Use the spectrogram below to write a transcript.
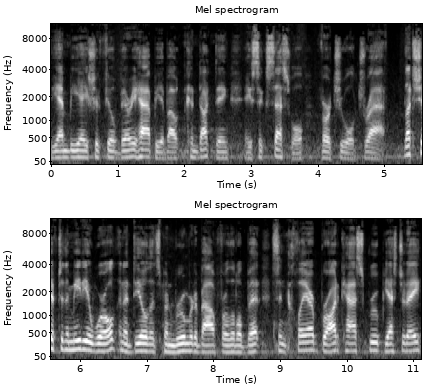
the NBA should feel very happy about conducting a successful virtual draft. Let's shift to the media world and a deal that's been rumored about for a little bit. Sinclair Broadcast Group yesterday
